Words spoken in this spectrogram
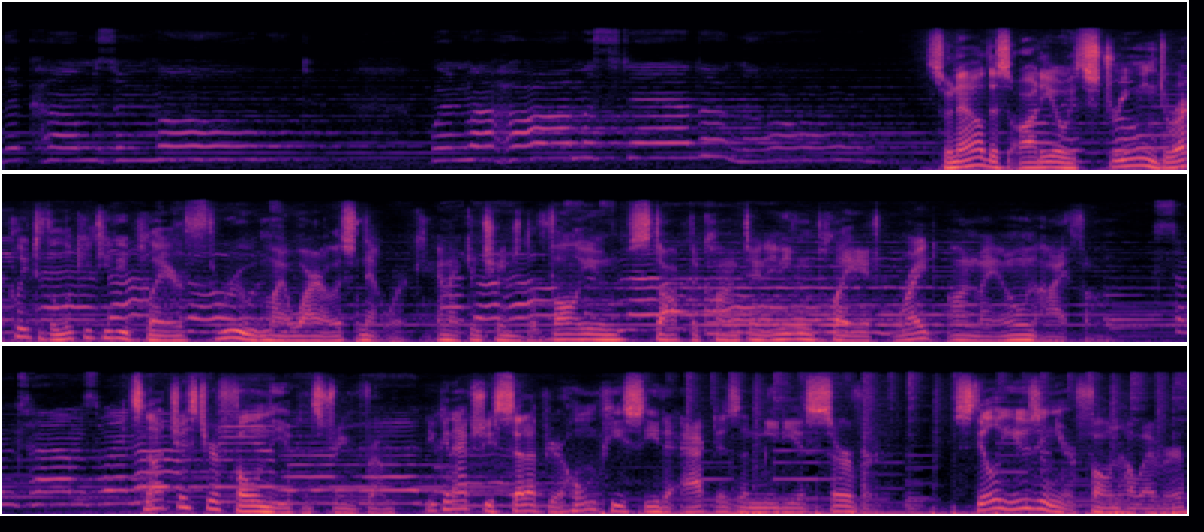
There comes a moment So now this audio is streaming directly to the Looky TV player through my wireless network, and I can change the volume, stop the content, and even play it right on my own iPhone. It's not just your phone that you can stream from, you can actually set up your home PC to act as a media server. Still using your phone, however,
